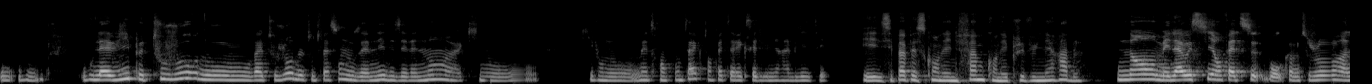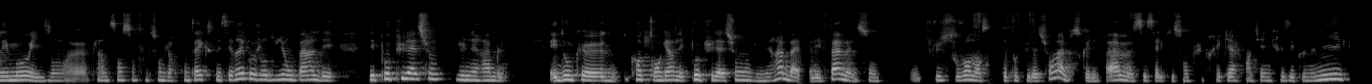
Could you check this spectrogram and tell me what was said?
où, la vie peut toujours nous va toujours de toute façon nous amener des événements qui nous qui vont nous mettre en contact en fait avec cette vulnérabilité. Et c'est pas parce qu'on est une femme qu'on est plus vulnérable. Non, mais là aussi, en fait, bon, comme toujours, hein, les mots, ils ont euh, plein de sens en fonction de leur contexte. Mais c'est vrai qu'aujourd'hui, on parle des, populations vulnérables. Et donc, euh, quand on regarde les populations vulnérables, bah, les femmes, elles sont plus souvent dans ces populations-là, parce que les femmes, c'est celles qui sont plus précaires quand il y a une crise économique,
